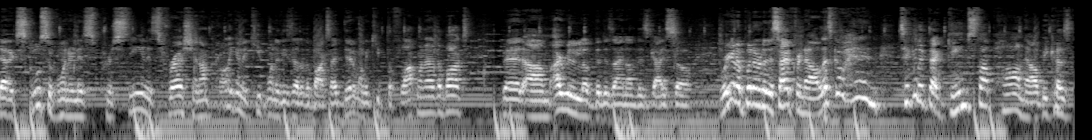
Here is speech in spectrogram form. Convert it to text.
that exclusive one and it's pristine, it's fresh, and I'm probably gonna keep one of these out of the box. I didn't want to keep the flock one out of the box, but um, I really love the design on this guy, so we're gonna put him to the side for now. Let's go ahead and take a look at GameStop haul now because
